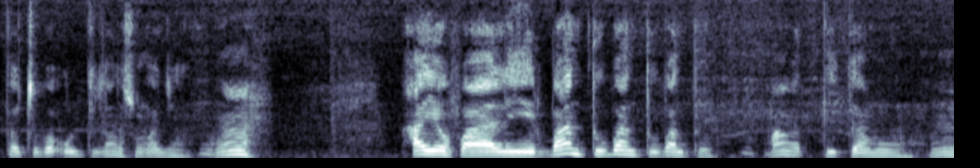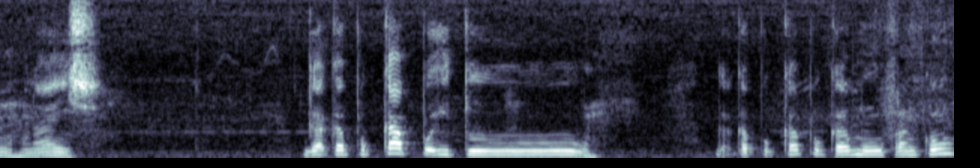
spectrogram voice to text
kita coba ulti langsung aja ah Ayo Valir, bantu, bantu, bantu. Mati kamu. Hmm, nice. Gak kapok-kapok itu. Gak kapok-kapok kamu, Franco.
